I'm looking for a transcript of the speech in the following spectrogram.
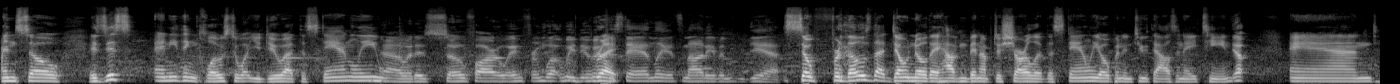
And so, is this anything close to what you do at the Stanley? No, it is so far away from what we do at Right. the Stanley. It's not even, yeah. So, for those that don't know, they haven't been up to Charlotte. The Stanley opened in 2018. Yep. And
